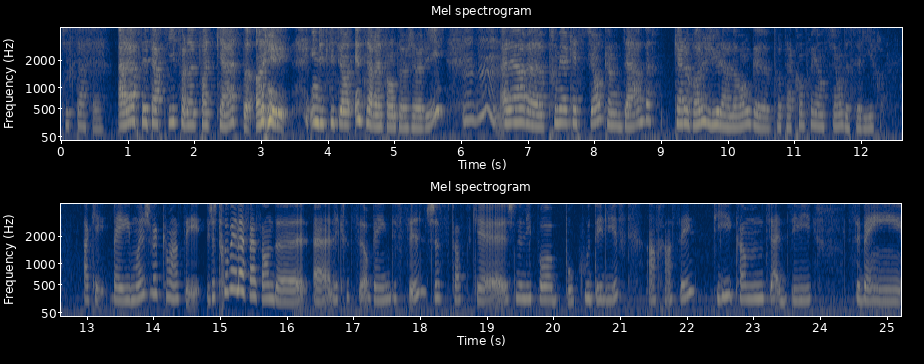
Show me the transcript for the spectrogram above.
Tout à fait. Alors, c'est parti pour le podcast. On a eu une discussion intéressante aujourd'hui. Mm-hmm. Alors, euh, première question, comme d'hab, quel rôle joue la langue pour ta compréhension de ce livre? Ok, ben moi je vais commencer. Je trouvais la façon de euh, l'écriture bien difficile, juste parce que je ne lis pas beaucoup des livres en français. Puis comme tu as dit, c'est bien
